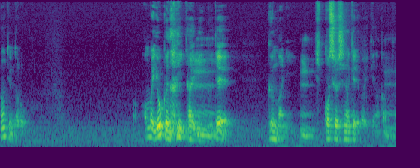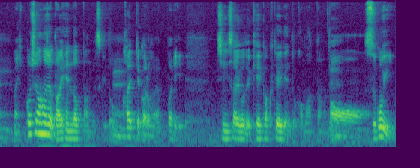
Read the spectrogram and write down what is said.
なんて言うんだろう。あんまり良くないタイミングで群馬に引っ越しをしなければいけなかった、うんまあ、引っ越しの話は大変だったんですけど、うん。帰ってからもやっぱり震災後で計画停電とかもあったのあでー。すごい、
